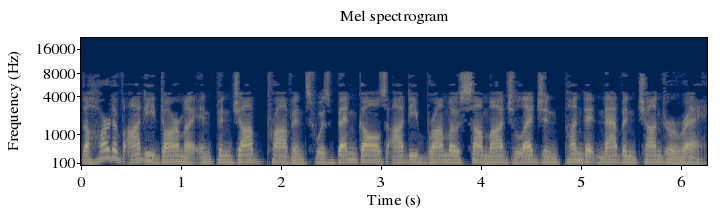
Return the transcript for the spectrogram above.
The heart of Adi Dharma in Punjab province was Bengal's Adi Brahmo Samaj legend Pundit Nabin Chandra Ray.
